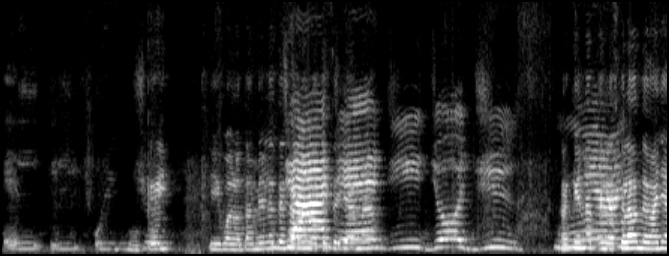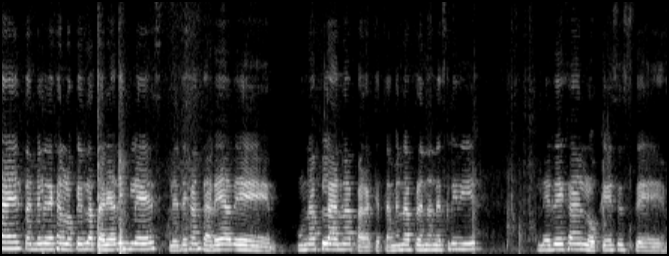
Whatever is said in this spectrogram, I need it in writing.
el, el, yo. Ok. Y bueno, también les dejaron lo que se Ya, llama. yo, yi. Aquí en la, en la escuela donde vaya él, también le dejan lo que es la tarea de inglés. Les dejan tarea de una plana para que también aprendan a escribir. Le dejan lo que es este.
